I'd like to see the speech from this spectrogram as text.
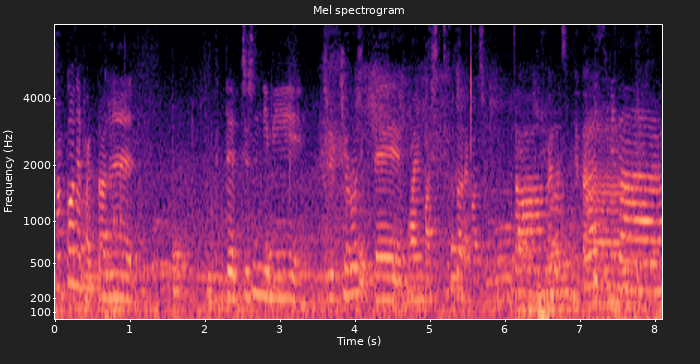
사건의 발단은 그때 지수님이 저희 결혼식 때 와인 맛있었다 해가지고 알겠습니다. 알겠습니다.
